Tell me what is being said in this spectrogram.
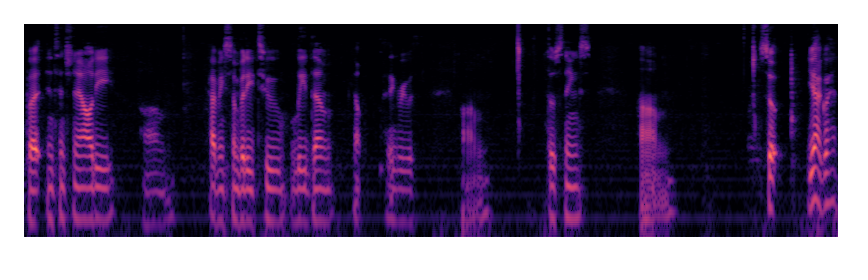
but intentionality, um, having somebody to lead them. Yep, I agree with um, those things. Um, so, yeah, go ahead.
